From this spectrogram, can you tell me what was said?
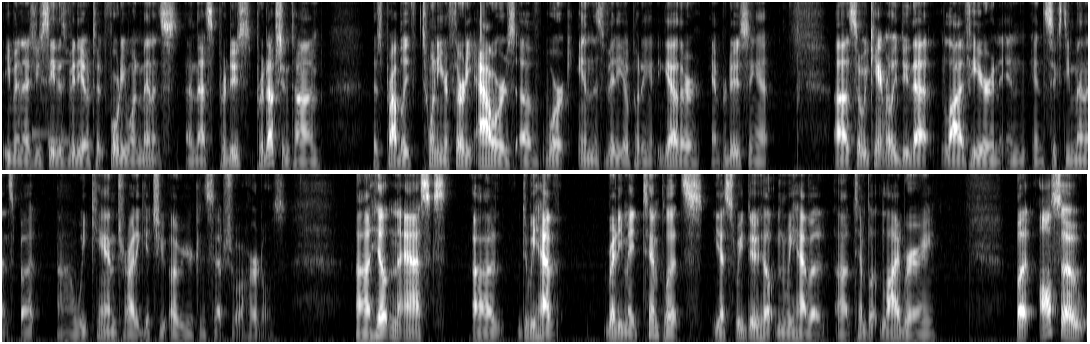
Even as you see, this video took 41 minutes, and that's produce production time there's probably 20 or 30 hours of work in this video putting it together and producing it. Uh, so we can't really do that live here in, in, in 60 minutes, but uh, we can try to get you over your conceptual hurdles. Uh, Hilton asks, uh, do we have ready-made templates? Yes, we do, Hilton. We have a, a template library. But also,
